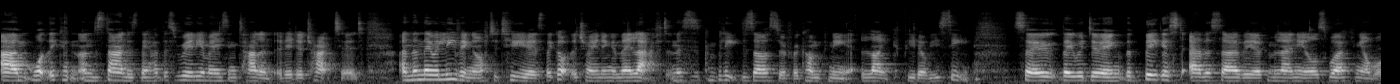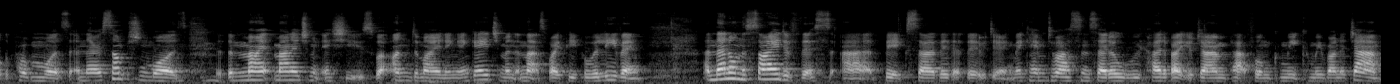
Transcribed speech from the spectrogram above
um, what they couldn't understand is they had this really amazing talent that they'd attracted. And then they were leaving after two years. They got the training and they left. And this is a complete disaster for a company like PwC. So they were doing the biggest ever survey of millennials, working out what the problem was. And their assumption was that the ma management issues were undermining engagement, and that's why people were leaving. And then on the side of this uh, big survey that they were doing, they came to us and said, "Oh, we've heard about your jam platform. Can we can we run a jam?"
